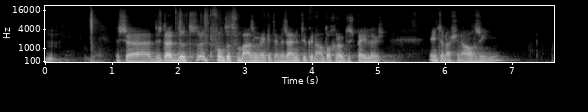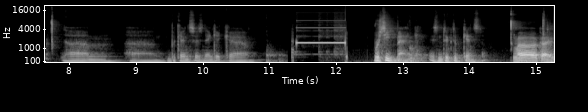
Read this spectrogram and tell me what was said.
Hm. Dus, eh, dus dat, dat, ik vond het verbazingwekkend en er zijn natuurlijk een aantal grote spelers internationaal gezien. Ehm eh, de bekendste is denk ik eh Receipt Bank is natuurlijk de bekendste. Oh, Oké.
